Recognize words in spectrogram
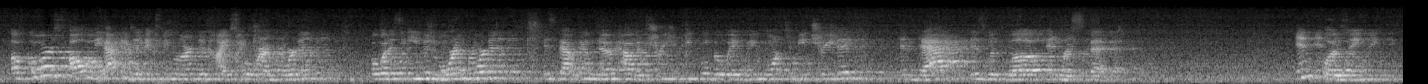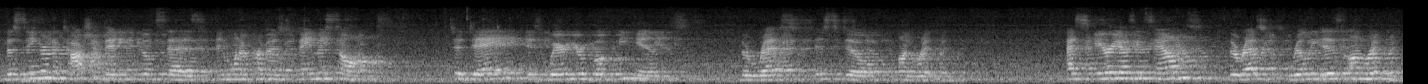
Of course, all of the academics we learned in high school were important, but what is even more important is that we know how to treat people the way we want to be treated, and that is with love and respect. In closing, the singer Natasha Bedingfield says in one of her most famous songs, Today is where your book begins, the rest is still unwritten. As scary as it sounds, the rest really is unwritten.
